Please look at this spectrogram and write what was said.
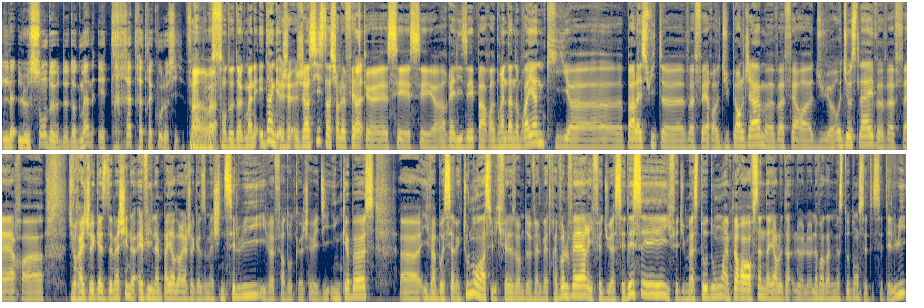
le, le son de, de Dogman est très très très cool aussi enfin Non, voilà Le son de Dogman est dingue. J'insiste hein, sur le fait Ouais. que c'est euh, réalisé par euh, Brendan O'Brien qui, euh, par la suite, euh, va faire du Pearl Jam, va faire du Audio Slave, va faire euh, du Rage Against the Machine. Evil Empire de Rage Against the Machine, c'est lui. Il va faire, donc, j'avais dit, Incubus. Il va bosser avec tout le monde. hein. C'est lui qui fait les albums de Velvet Revolver. Il fait du ACDC. Il fait du Mastodon. Emperor of Sun, d'ailleurs, le, le- le- l'avant-dernier Mastodon, c'était lui.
